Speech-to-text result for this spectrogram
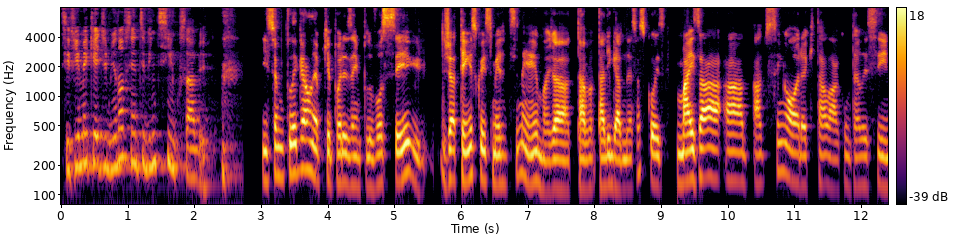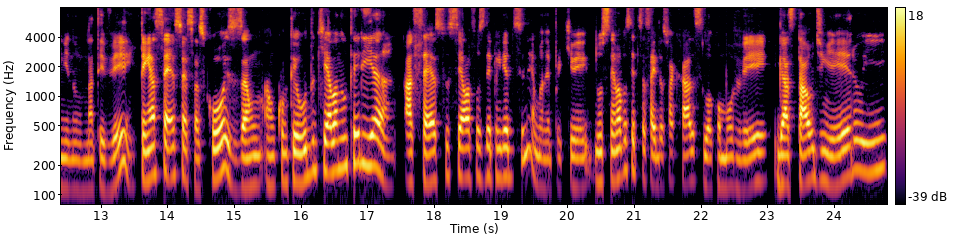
esse filme aqui é de 1925, sabe? Isso é muito legal, né? Porque, por exemplo, você já tem esse conhecimento de cinema, já tá, tá ligado nessas coisas. Mas a, a, a senhora que tá lá com o telecine no, na TV tem acesso a essas coisas, a um, a um conteúdo que ela não teria acesso se ela fosse depender do cinema, né? Porque no cinema você precisa sair da sua casa, se locomover, gastar o dinheiro e,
